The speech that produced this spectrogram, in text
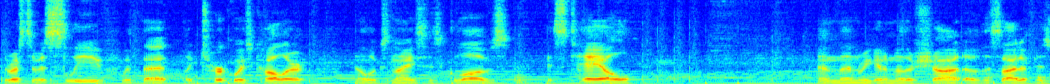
the rest of his sleeve with that like turquoise color. And it looks nice. His gloves, his tail, and then we get another shot of the side of his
